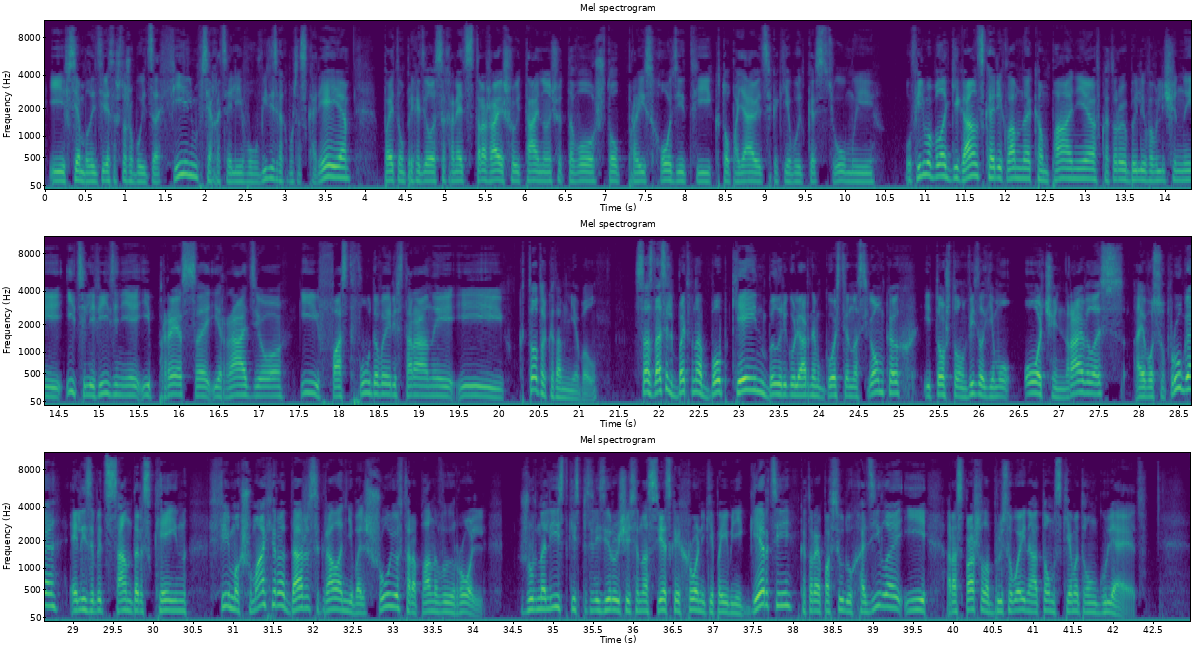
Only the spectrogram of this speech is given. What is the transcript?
и всем было интересно, что же будет за фильм, все хотели его увидеть как можно скорее, поэтому приходилось сохранять строжайшую тайну насчет того, что происходит и кто появится, какие будут костюмы. У фильма была гигантская рекламная кампания, в которую были вовлечены и телевидение, и пресса, и радио, и фастфудовые рестораны, и кто только там не был. Создатель Бэтмена Боб Кейн был регулярным гостем на съемках, и то, что он видел, ему очень нравилось, а его супруга, Элизабет Сандерс Кейн, в фильмах Шумахера даже сыграла небольшую второплановую роль. Журналистки, специализирующейся на светской хронике по имени Герти, которая повсюду ходила и расспрашивала Брюса Уэйна о том, с кем это он гуляет.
